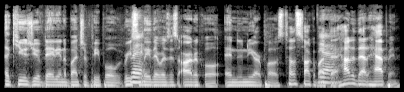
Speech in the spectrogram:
accused you of dating a bunch of people. Recently, Right. there was this article in the New York Post. Tell us talk about Yeah. that. How did that happen?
